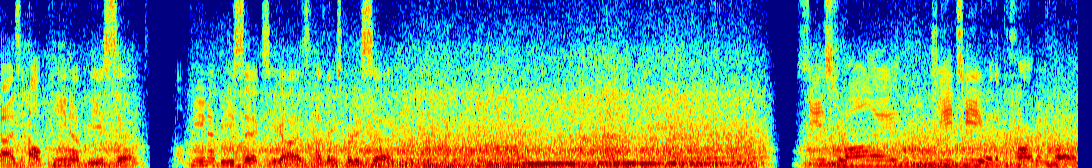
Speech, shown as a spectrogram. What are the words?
Guys, Alpina B6. Alpina B6, you guys. That thing's pretty sick. C Strale GT with a carbon hood.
